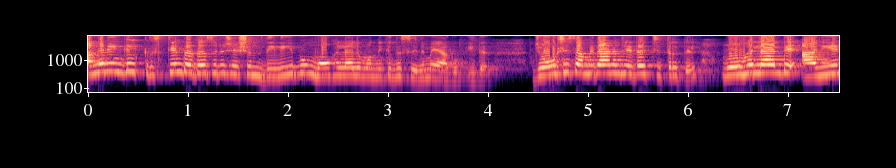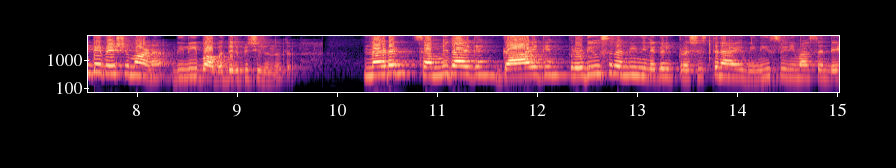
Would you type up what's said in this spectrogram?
അങ്ങനെയെങ്കിൽ ക്രിസ്ത്യൻ ബ്രദേഴ്സിനു ശേഷം ദിലീപും മോഹൻലാലും ഒന്നിക്കുന്ന സിനിമയാകും ഇത്. ജോഷി സംവിധാനം ചെയ്ത ചിത്രത്തിൽ മോഹൻലാലിന്റെ അനിയന്റെ വേഷമാണ് ദിലീപ് അവതരിപ്പിച്ചിരുന്നത്. നടൻ സംവിധായകൻ ഗായകൻ പ്രൊഡ്യൂസർ എന്നീ നിലകളിൽ പ്രശസ്തനായ വിനീത് ശ്രീനിവാസന്റെ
